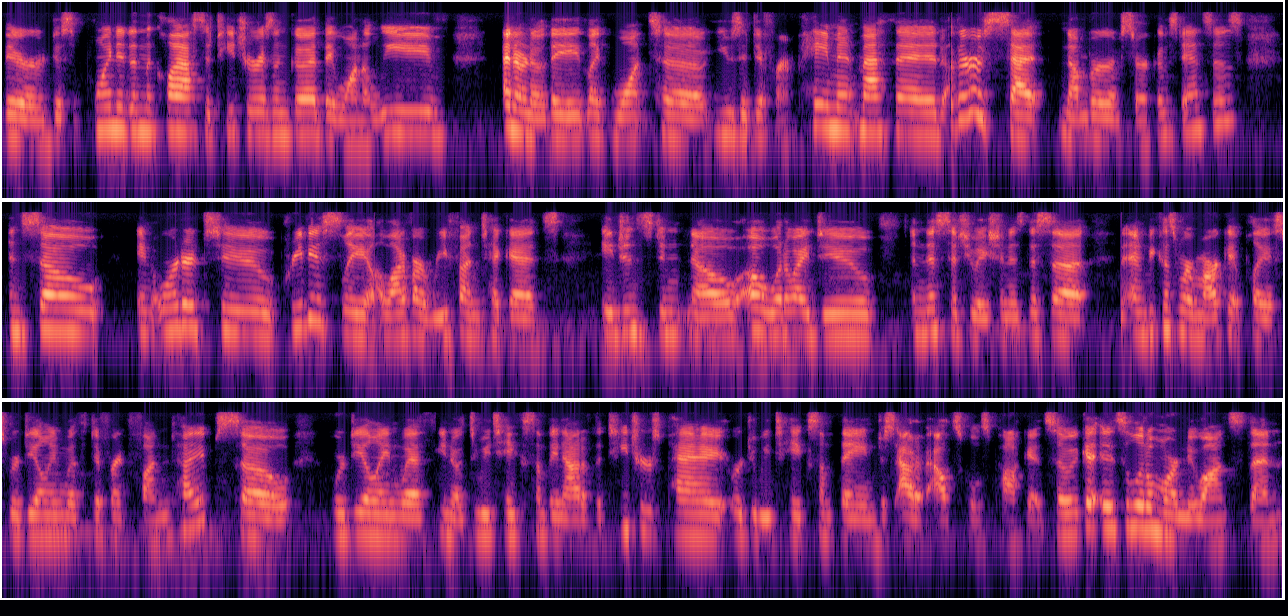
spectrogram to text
they're disappointed in the class, the teacher isn't good, they want to leave. I don't know, they like want to use a different payment method. There are a set number of circumstances. And so, in order to previously, a lot of our refund tickets, agents didn't know, oh, what do I do in this situation? Is this a, and because we're a marketplace, we're dealing with different fund types. So we're dealing with, you know, do we take something out of the teacher's pay or do we take something just out of Outschool's pocket? So it, it's a little more nuanced than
